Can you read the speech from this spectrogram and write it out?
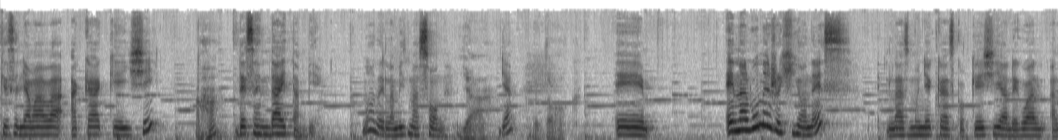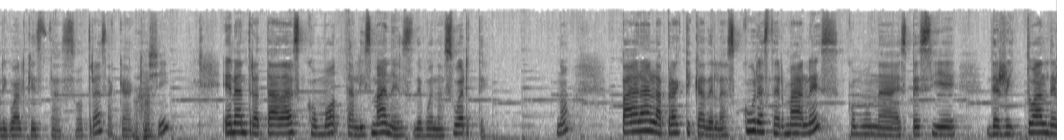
que se llamaba Akakeishi, de Sendai también, ¿no? De la misma zona. Ya. ¿Ya? De Tohok. Eh, en algunas regiones las muñecas kokeshi, al igual, al igual que estas otras, acá eran tratadas como talismanes de buena suerte, ¿no? Para la práctica de las curas termales, como una especie de ritual de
